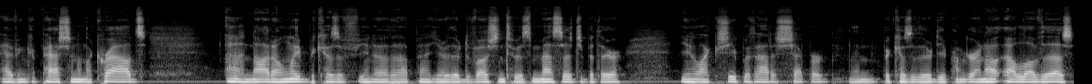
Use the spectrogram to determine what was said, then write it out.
having compassion on the crowds, uh, not only because of you know the uh, you know their devotion to his message, but their you know, like sheep without a shepherd, and because of their deep hunger. And I, I, love this.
